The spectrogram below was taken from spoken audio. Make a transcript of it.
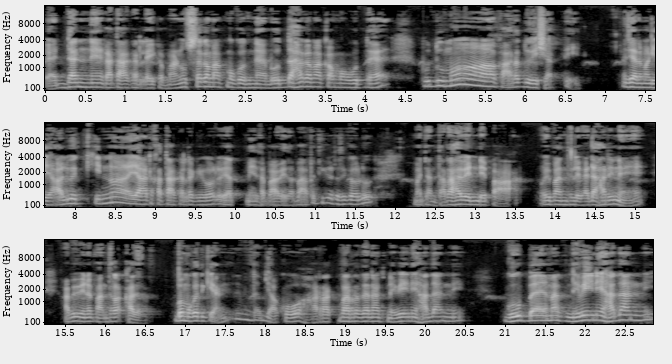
වැඩන්නේ කතා කරලා ඒක manussකමක් මොකුත් නැහැ බොද්ධහගමක් මොකුත් නැහැ පුදුමාකාර ද්වේෂයක් තියෙනවා. එතන මගේ යාළුවෙක් ඉන්නවා එයාට කතා කරලා කිව්වලු එයත් මේ සභාවේ සභාපතිකට කිව්වලු මචං තරහ වෙන්න එපා. ওই පන්සලේ වැඩ හරි නැහැ. අපි වෙන පන්සලක් හදනවා. ඔබ මොකද කියන්නේ? යකෝ හරක් බරදනක් නෙවෙයිනේ හදන්නේ. ගූබ් බෑමක් නෙවෙයිනේ හදන්නේ.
